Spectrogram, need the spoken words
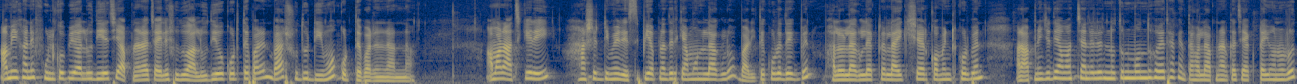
আমি এখানে ফুলকপি, আলু দিয়েছি। আপনারা চাইলে শুধু আলু দিয়েও করতে পারেন বা শুধু ডিমও করতে পারেন রান্না। আমার আজকের এই হাঁসের ডিমের রেসিপি আপনাদের কেমন লাগল বাড়িতে করে দেখবেন। ভালো লাগলে একটা লাইক শেয়ার কমেন্ট করবেন। আর আপনি যদি আমার চ্যানেলের নতুন বন্ধু হয়ে থাকেন তাহলে আপনার কাছে একটাই অনুরোধ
